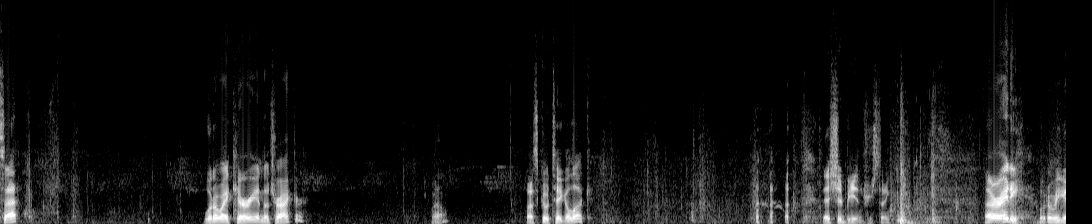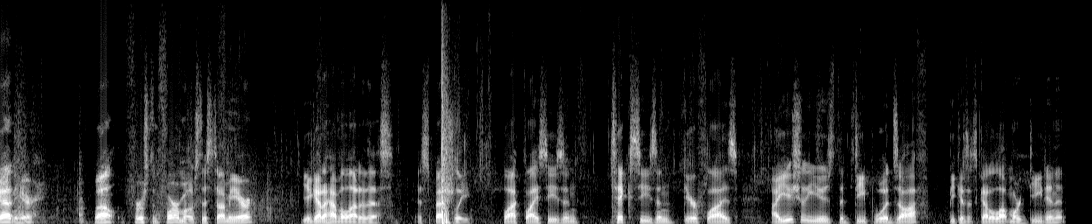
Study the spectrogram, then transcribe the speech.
What's that? What do I carry in the tractor? Well, let's go take a look. this should be interesting. Alrighty, what do we got in here? Well, first and foremost, this time of year, you got to have a lot of this, especially black fly season, tick season, deer flies. I usually use the deep woods off because it's got a lot more DEET in it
